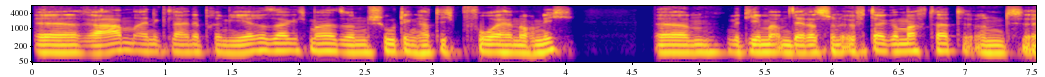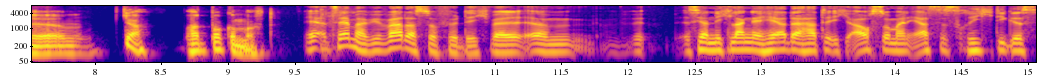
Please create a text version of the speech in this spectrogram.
äh, Rahmen eine kleine Premiere, sage ich mal. So ein Shooting hatte ich vorher noch nicht. Ähm, mit jemandem, der das schon öfter gemacht hat. Und ähm, ja, hat Bock gemacht. Ja, erzähl mal, wie war das so für dich? Weil ähm, ist ja nicht lange her, da hatte ich auch so mein erstes richtiges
